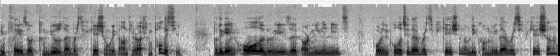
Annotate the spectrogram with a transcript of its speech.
replace or confuse diversification with anti-Russian policy. But again, all agree that Armenia needs foreign policy diversification and economic diversification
